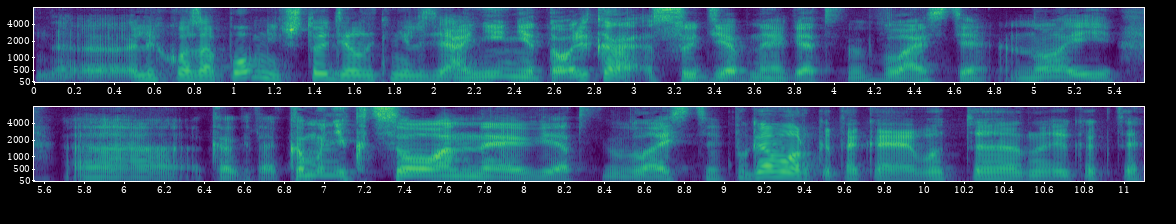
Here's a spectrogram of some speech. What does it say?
э, легко запомнить, что делать нельзя. Они не только судебная ветвь власти, но и э, как-то коммуникационная ветвь власти. Поговорка такая, вот э, как-то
